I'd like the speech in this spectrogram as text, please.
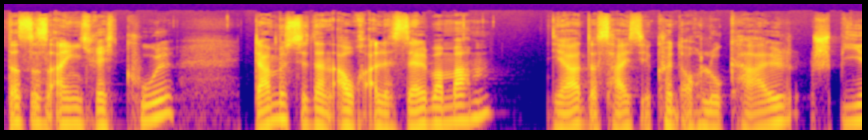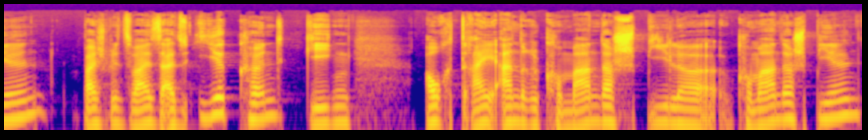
Das ist eigentlich recht cool. Da müsst ihr dann auch alles selber machen. Ja, das heißt, ihr könnt auch lokal spielen, beispielsweise. Also ihr könnt gegen auch drei andere Commander-Spieler Commander spielen.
